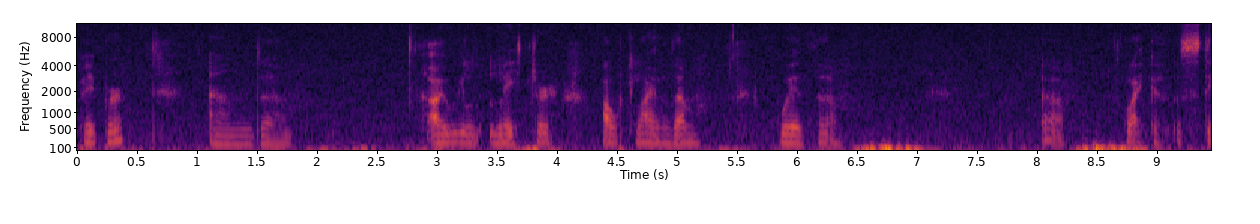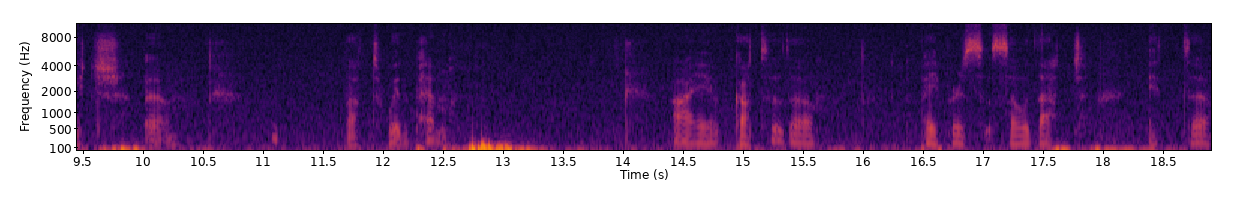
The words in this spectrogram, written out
paper and uh, I will later outline them with uh, uh, like a stitch um, but with pen. I cut the, the papers so that it uh,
